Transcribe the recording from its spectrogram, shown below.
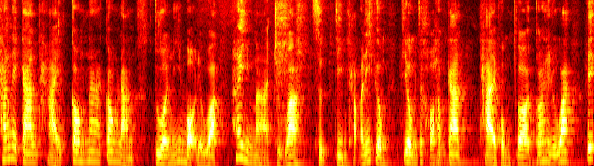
ทั้งในการถ่ายกล้องหน้ากล้องหลัง ตัวนี้บอกเลยว่าให้มาถือว่าสุดจริงครับ อันนี้พี่ผมพี่ผมจะขอทำการถ่ายผมตัวก็ให้รู้ว่าเฮ้ย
